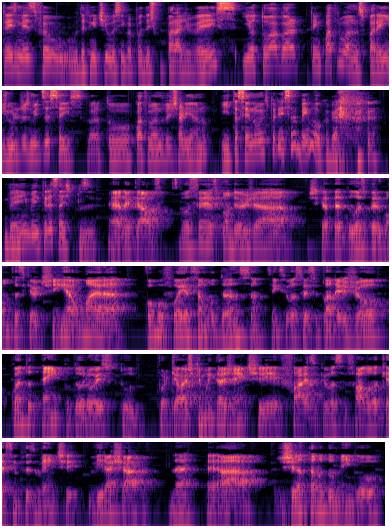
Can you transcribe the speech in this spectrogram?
três meses foi o, o, definitivo, assim, pra poder, tipo, parar de vez. E eu tô agora, tem quatro anos. Parei em julho de 2016. Agora eu tô quatro anos vegetariano. E tá sendo uma experiência bem louca, cara. bem, bem interessante, inclusive. É, legal. Você respondeu já, acho que até duas perguntas que eu tinha. Uma era como foi essa mudança? Assim, se você se planejou, quanto tempo durou isso tudo? Porque eu acho que muita gente faz o que você falou, que é simplesmente vira a chave, né? É, ah, janta no domingo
